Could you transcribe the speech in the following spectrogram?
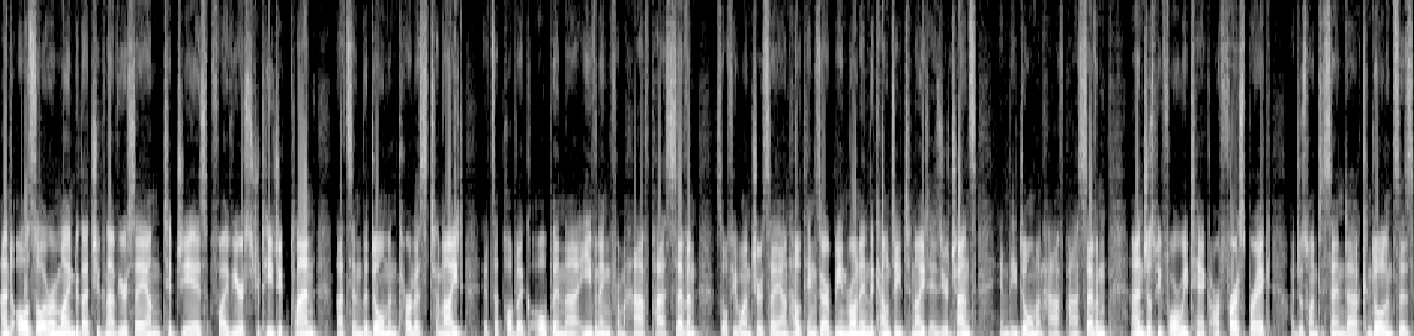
And also a reminder that you can have your say on TipGA's five year strategic plan. That's in the Dome in Thurles tonight. It's a public open uh, evening from half past seven. So if you want your say on how things are being run in the county, tonight is your chance in the Dome at half past seven. And just before we take our first break, I just want to send uh, condolences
